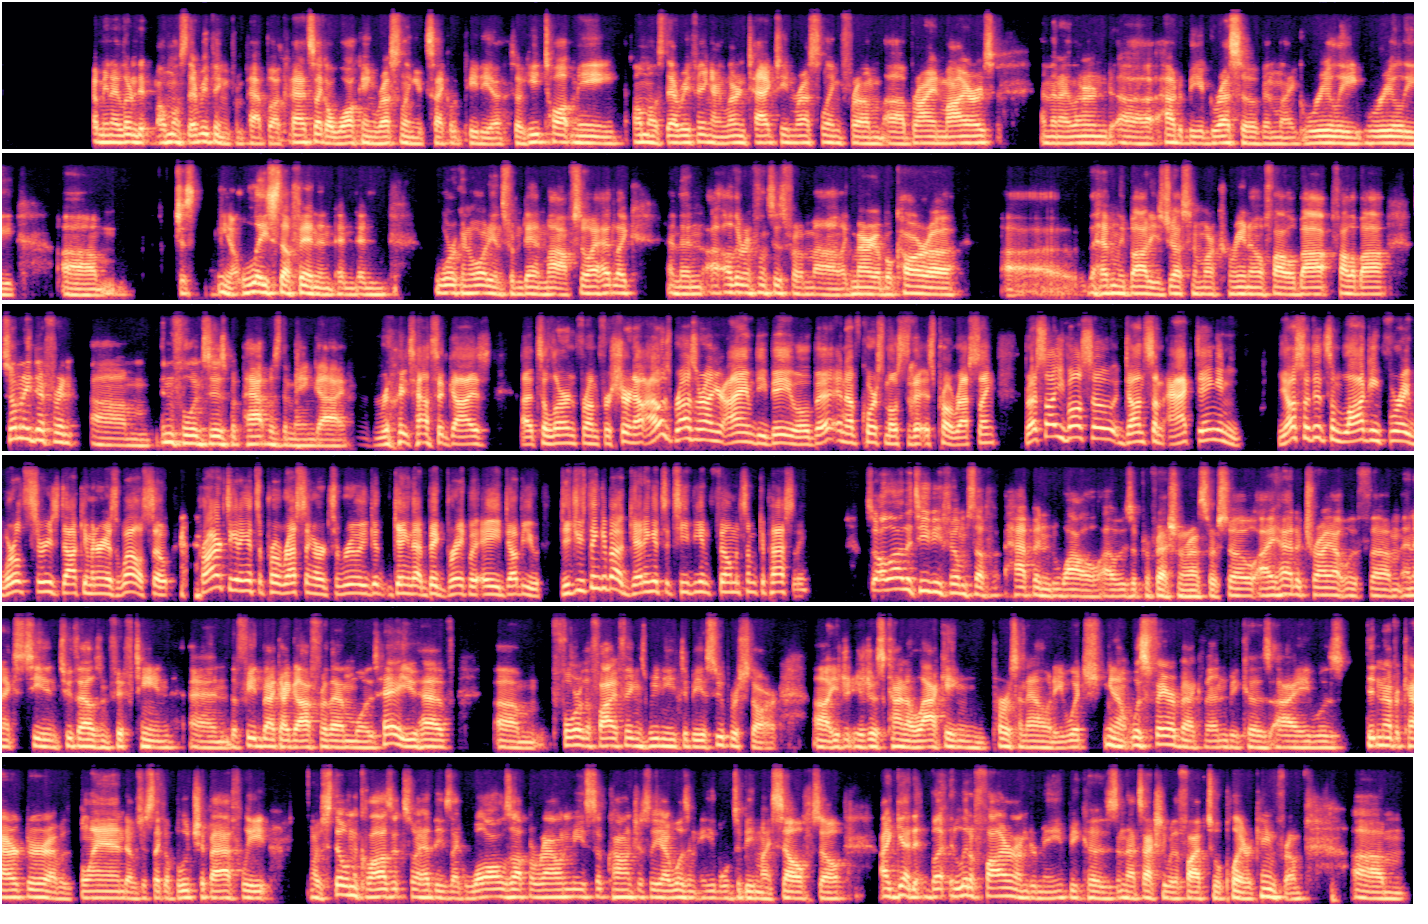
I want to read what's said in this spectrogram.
I mean, I learned almost everything from Pat Buck. Pat's like a walking wrestling encyclopedia. So he taught me almost everything. I learned tag team wrestling from uh, Brian Myers and then I learned uh, how to be aggressive and like really, really um, just you know lay stuff in and and and work an audience from Dan Maff. So I had like, and then uh, other influences from uh, like Mario Bokara, uh, the Heavenly Bodies, Justin and Mark Carino, Fallah Bahh, Falaba, so many different um, influences, but Pat was the main guy. Really talented guys uh, to learn from for sure. Now, I was browsing around your IMDb a little bit, and of course, most of it is pro wrestling. But I saw you've also done some acting, and you also did some logging for a World Series documentary as well. So, prior to getting into pro wrestling or to really get, getting that big break with AEW, did you think about getting into TV and film in some capacity? So a lot of the TV film stuff happened while I was a professional wrestler. So I had a tryout with um, NXT in 2015, and the feedback I got for them was, "Hey, you have um, four of the five things we need to be a superstar. Uh, you're, just kind of lacking personality, which you know was fair back then because I was didn't have a character. I was bland. I was just like a blue chip athlete. I was still in the closet, so I had these like walls up around me subconsciously. I wasn't able to be myself. So I get it, but it lit a fire under me because, and that's actually where the five tool player came from. Um,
